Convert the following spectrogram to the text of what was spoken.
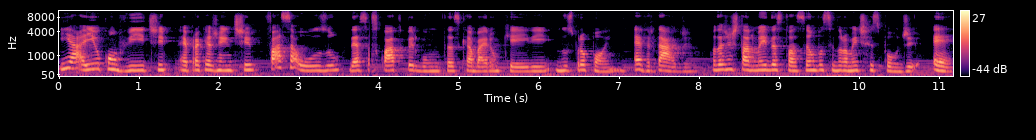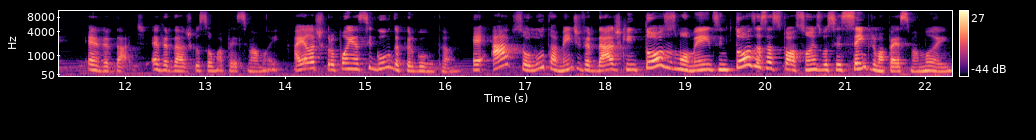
E aí o convite é para que a gente faça uso dessas quatro perguntas que a Byron Katie nos propõe. É verdade? Quando a gente está no meio da situação, você normalmente responde: é. É verdade, é verdade que eu sou uma péssima mãe. Aí ela te propõe a segunda pergunta. É absolutamente verdade que em todos os momentos, em todas as situações, você é sempre uma péssima mãe?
